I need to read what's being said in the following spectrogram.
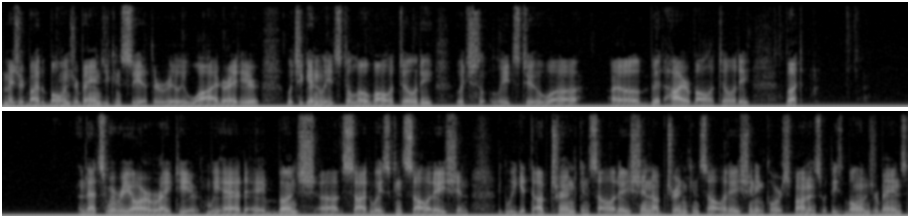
measured by the Bollinger Bands. You can see that they're really wide right here, which again leads to low volatility, which leads to uh, a bit higher volatility. But that's where we are right here. We had a bunch of sideways consolidation. We get the uptrend, consolidation, uptrend, consolidation in correspondence with these Bollinger Bands.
